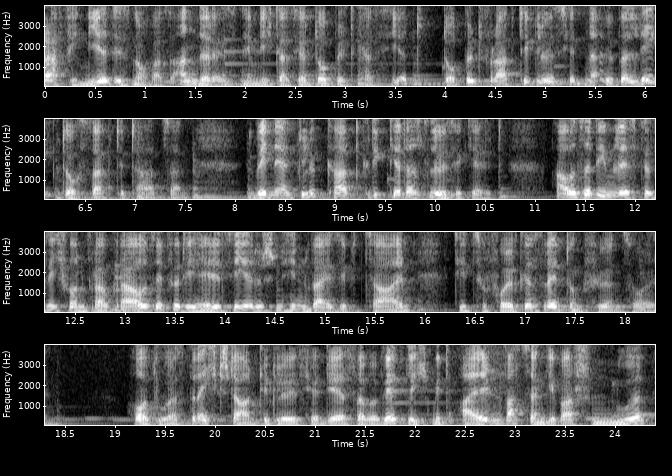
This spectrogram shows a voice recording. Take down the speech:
Raffiniert ist noch was anderes, nämlich dass er doppelt kassiert. Doppelt? fragte Glöschen. Na, überleg doch, sagte Tarzan. Wenn er Glück hat, kriegt er das Lösegeld. Außerdem lässt er sich von Frau Krause für die hellseherischen Hinweise bezahlen, die zu Volkers Rettung führen sollen. Oh, du hast recht, staunte Glöschen, der ist aber wirklich mit allen Wassern gewaschen, nur,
